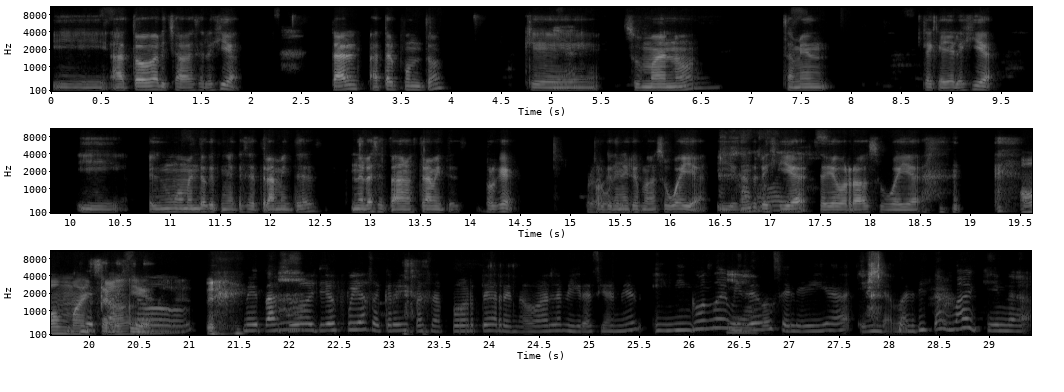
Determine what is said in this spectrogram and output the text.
Y a todo le echaba esa lejía. Tal, a tal punto que su mano también le caía lejía. Y en un momento que tenía que hacer trámites, no le aceptaban los trámites. ¿Por qué? Porque tenía que poner su huella. Y la lejía huella. se había borrado su huella. Oh my Me Esa god. pasó, me pasó, yo fui a sacar mi pasaporte, a renovar las migraciones y ninguno de mis Ya. dedos se leía en la maldita máquina.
